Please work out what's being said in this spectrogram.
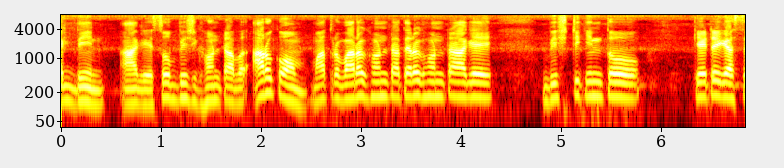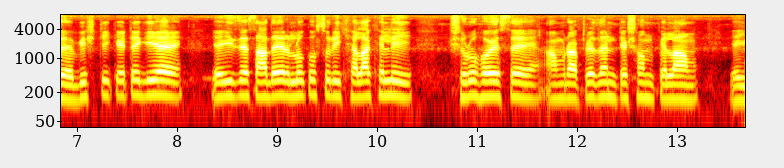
একদিন আগে, চব্বিশ ঘণ্টা আরও কম, মাত্র বারো ঘণ্টা, তেরো ঘণ্টা আগে বৃষ্টি কিন্তু কেটে গেছে। বৃষ্টি কেটে গিয়ে এই যে চাঁদের লুকোচুরি খেলা খেলি শুরু হয়েছে, আমরা প্রেজেন্টেশন পেলাম এই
